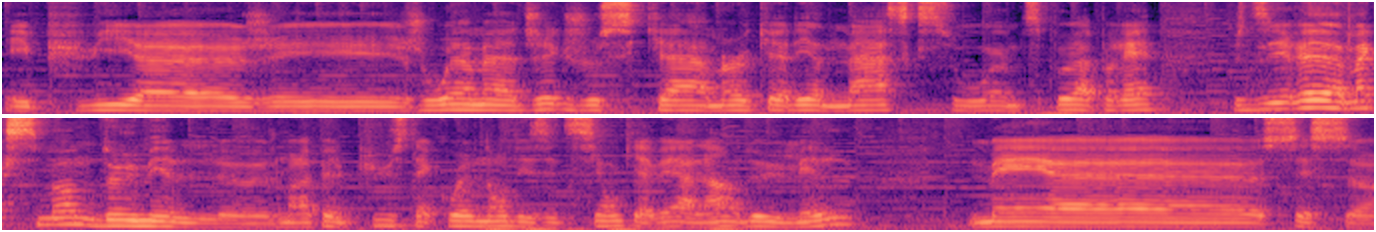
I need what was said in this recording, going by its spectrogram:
Et puis euh, j'ai joué à Magic jusqu'à Mercury and Masks ou un petit peu après. Je dirais maximum 2000. Je me rappelle plus c'était quoi le nom des éditions qu'il y avait à l'an 2000. Mais c'est ça.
